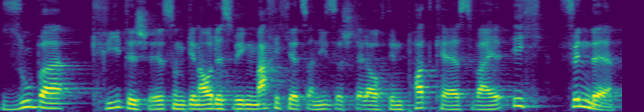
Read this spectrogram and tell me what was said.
super kritisch ist. Und genau deswegen mache ich jetzt an dieser Stelle auch den Podcast, weil ich finde,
